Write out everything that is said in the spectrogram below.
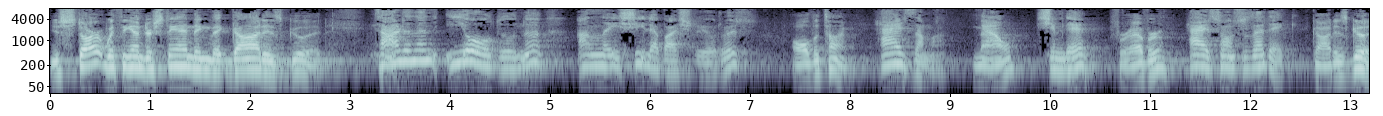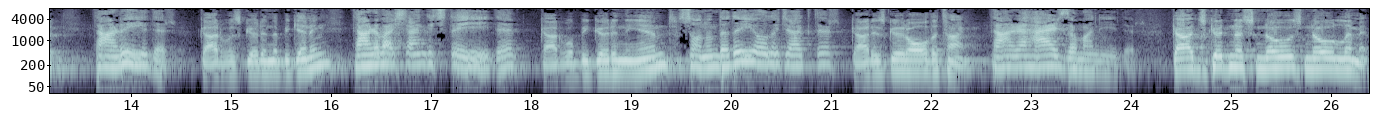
You start with the understanding that God is good Tanrı'nın iyi olduğunu anlayışıyla başlıyoruz. all the time. Her zaman. Now, Şimdi forever, her sonsuza dek. God is good. Tanrı iyidir. God was good in the beginning. Tanrı başlangıçta iyiydi. God will be good in the end. Sonunda da iyi olacaktır. God is good all the time. Tanrı her zaman iyidir. God's goodness knows no limit.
